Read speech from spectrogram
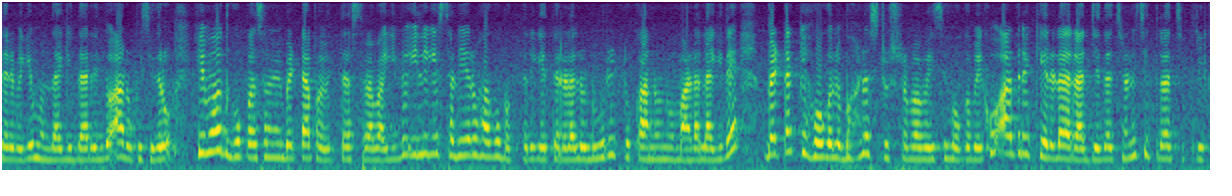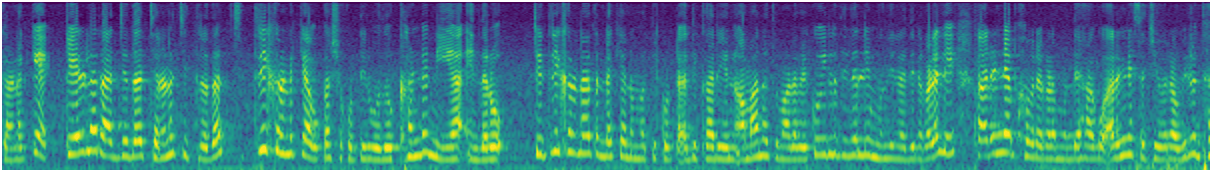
ತೆರವಿಗೆ ಮುಂದಾಗಿದ್ದಾರೆಂದು ಆರೋಪಿಸಿದರು. ಹಿಮವದ್ ಗೋಪಾಲಸ್ವಾಮಿ ಬೆಟ್ಟ ಪವಿತ್ರ ಸ್ಥಳವಾಗಿದ್ದು ಇಲ್ಲಿಗೆ ಸ್ಥಳೀಯರು ಹಾಗೂ ಭಕ್ತರಿಗೆ ತೆರಳಲು ನೂರಿಟ್ಟು ಕಾನೂನು ಮಾಡಲಾಗಿದೆ. ಬೆಟ್ಟಕ್ಕೆ ಹೋಗಲು ಬಹಳಷ್ಟು ಶ್ರಮ ವಹಿಸಿ ಹೋಗಬೇಕು. ಆದರೆ ಕೇರಳ ರಾಜ್ಯದ ಚಲನಚಿತ್ರ ಚಿತ್ರೀಕರಣಕ್ಕೆ, ಕೇರಳ ರಾಜ್ಯದ ಚಲನಚಿತ್ರದ ಚಿತ್ರೀಕರಣಕ್ಕೆ ಅವಕಾಶ ಕೊಟ್ಟಿರುವುದು ಖಂಡನೀಯ ಎಂದರು. ಚಿತ್ರೀಕರಣ ತಂಡಕ್ಕೆ ಅನುಮತಿ ಕೊಟ್ಟ ಅಧಿಕಾರಿಯನ್ನು ಅಮಾನತು ಮಾಡಬೇಕು. ಇಲ್ಲದಿದ್ದಲ್ಲಿ ಮುಂದಿನ ದಿನಗಳಲ್ಲಿ ಅರಣ್ಯ ಭವನಗಳ ಮುಂದೆ ಹಾಗೂ ಅರಣ್ಯ ಸಚಿವರ ವಿರುದ್ಧ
